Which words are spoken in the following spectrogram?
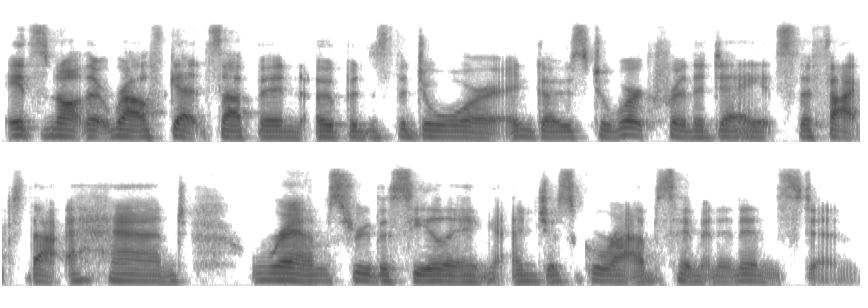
it's not that Ralph gets up and opens the door and goes to work for the day it's the fact that a hand rams through the ceiling and just grabs him in an instant.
